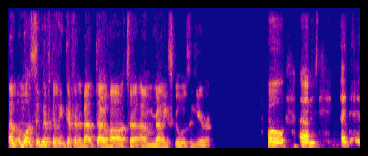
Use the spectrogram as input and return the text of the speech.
Um, and what's significantly different about Doha to um, running schools in Europe? Oh, um, uh, uh,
